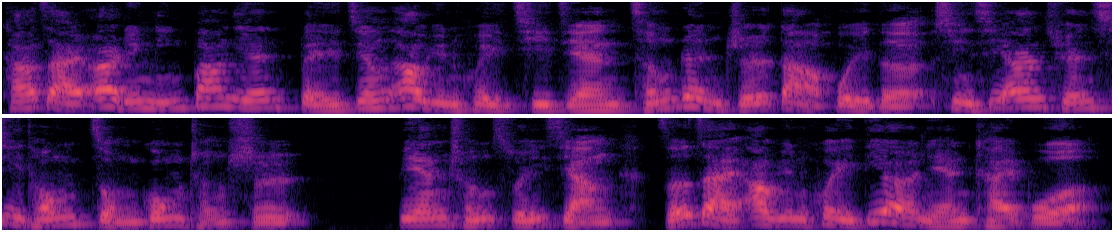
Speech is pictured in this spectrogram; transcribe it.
他在二零零八年北京奥运会期间曾任职大会的信息安全系统总工程师。编程随想则在奥运会第二年开播。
